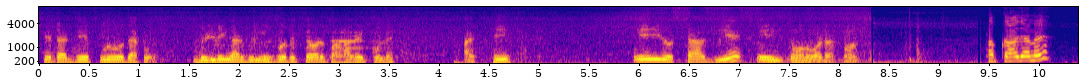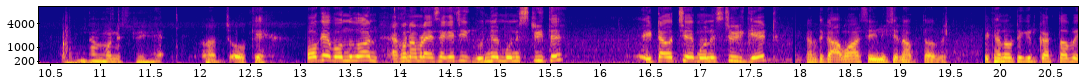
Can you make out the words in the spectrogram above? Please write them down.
সেটার যে পুরো দেখো বিল্ডিং আর বিল্ডিং পুরো দেখতে পারো পাহাড়ের কোলে। আর ঠিক এই রোডটা গিয়ে এই তোমার ওয়াটার ফলস আপ কাজ আনে মনিস্ট্রি হ্যাঁ আচ্ছা ওকে ওকে বন্ধুগণ এখন আমরা এসে গেছি গুঞ্জন মনিস্ট্রিতে এটা হচ্ছে মনিস্ট্রির গেট এখান থেকে আবার সেই নিচে নামতে হবে। এখানেও টিকিট কাটতে হবে।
